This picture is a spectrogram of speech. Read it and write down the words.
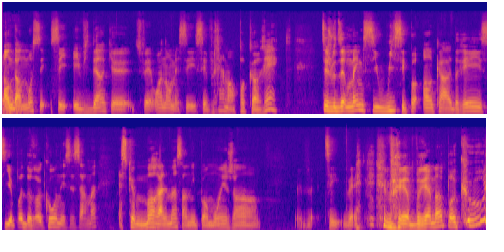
en dedans de moi, c'est évident que tu fais, ouais, non, mais c'est vraiment pas correct. Tu sais, je veux dire, même si oui, c'est pas encadré, s'il y a pas de recours nécessairement, est-ce que moralement, ça n'en est pas moins, genre, tu sais, vra- vraiment pas cool?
